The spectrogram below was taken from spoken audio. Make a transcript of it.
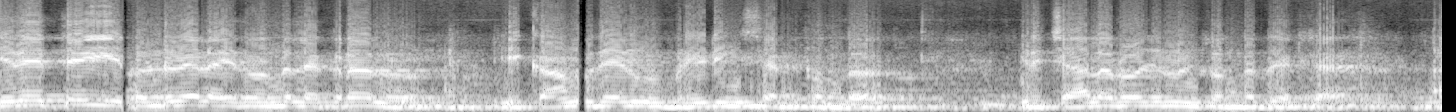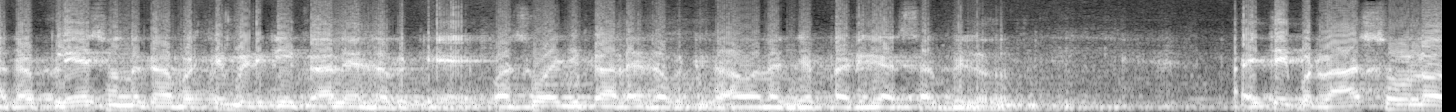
ఏదైతే ఈ రెండు వేల ఐదు వందల ఎకరాలు ఈ కామధేను బ్రీడింగ్ సెంటర్ ఉందో ఇది చాలా రోజుల నుంచి ఉంది అధ్యక్ష అక్కడ ప్లేస్ ఉంది కాబట్టి మెడికల్ కాలేజ్ ఒకటి పశు వైద్య కాలేజ్ ఒకటి కావాలని చెప్పి అడిగారు సభ్యులు. అయితే ఇప్పుడు రాష్ట్రంలో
